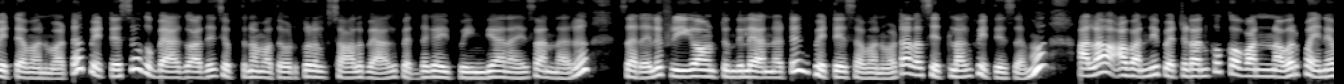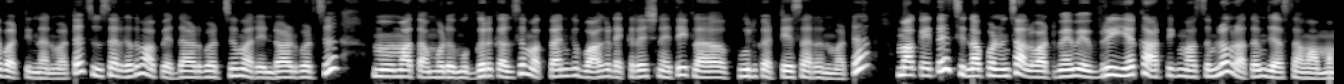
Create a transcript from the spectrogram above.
పెట్టామనమాట. పెట్టేసి ఒక బ్యాగ్ అదే చెప్తున్నా మా తోడికోడలికి చాలా బ్యాగ్ పెద్దగా అయిపోయింది అనేసి అన్నారు. సరేలే ఫ్రీగా ఉంటుందిలే అన్నట్టు పెట్టేసామనమాట. అలా సెట్‌లాగా పెట్టేసాము. అలా అవన్నీ పెట్టడానికి ఒక వన్ అవర్ పైనే పట్టిందనమాట. చూసారు కదా మా పెద్ద ఆడబడుచు మా రెండో ఆడపడుచు, మా తమ్ముడు ముగ్గురు కలిసి మొత్తానికి బాగా డెకరేషన్ అయితే ఇట్లా పూలు కట్టేశారనమాట. మాకైతే చిన్నప్పటి నుంచి అలవాటు. మేము ఎవ్రీ ఇయర్ కార్తీక మాసంలో వ్రతం చేస్తాము అమ్మ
